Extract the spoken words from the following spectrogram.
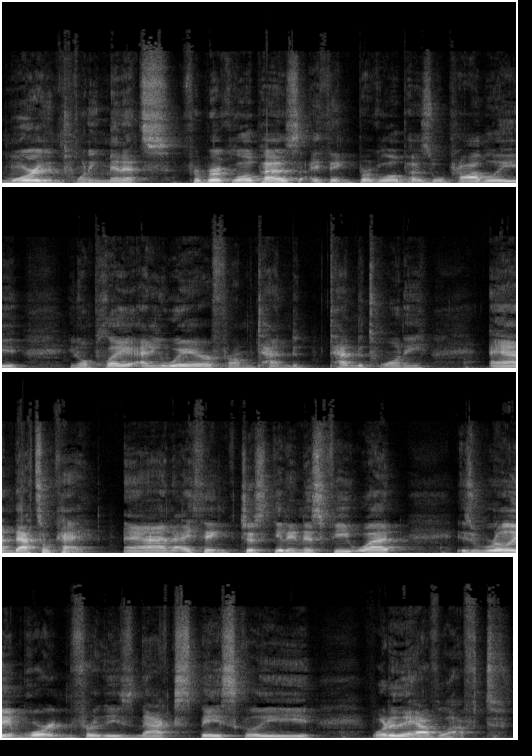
more than 20 minutes for Brook Lopez. I think Brook Lopez will probably, you know, play anywhere from 10 to 10 to 20, and that's okay. And I think just getting his feet wet is really important for these next basically what do they have left?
